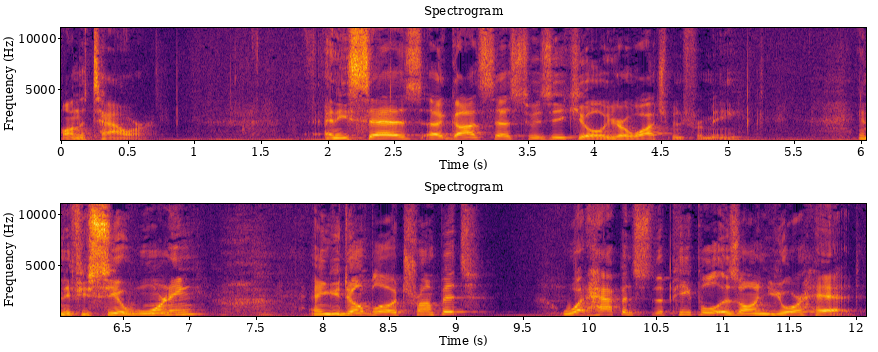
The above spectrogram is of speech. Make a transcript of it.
on the tower, and he says, uh, God says to Ezekiel, "You're a watchman for me, and if you see a warning, and you don't blow a trumpet, what happens to the people is on your head."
